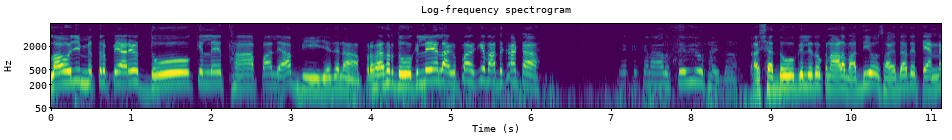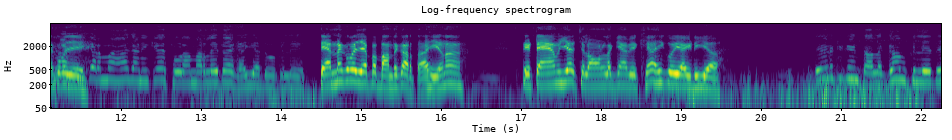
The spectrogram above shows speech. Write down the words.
ਲਓ ਜੀ ਮਿੱਤਰ ਪਿਆਰਿਓ 2 ਕਿੱਲੇ ਥਾਂ ਆਪਾਂ ਲਿਆ ਬੀਜ ਇਹਦੇ ਨਾਲ। ਪ੍ਰੋਫੈਸਰ 2 ਕਿੱਲੇ ਆ ਲਗਭਗ ਕਿ ਵੱਧ ਘੱਟ ਆ? ਇੱਕ ਕਨਾਲ ਉੱਤੇ ਵੀ ਹੋ ਸਕਦਾ। ਅੱਛਾ 2 ਕਿੱਲੇ ਤੋਂ ਕਨਾਲ ਵੱਧ ਹੀ ਹੋ ਸਕਦਾ ਤੇ 3 ਕੁ ਵਜੇ। ਕਰਮਾ ਜਾਨੀ ਕਿ 16 ਮਰਲੇ ਤਾਂ ਹੈਗਾ ਹੀ ਆ 2 ਕਿੱਲੇ। 3 ਕੁ ਵਜੇ ਆਪਾਂ ਬੰਦ ਕਰਤਾ ਸੀ ਹਨਾ। ਤੇ ਟਾਈਮ ਯਾਰ ਚਲਾਉਣ ਲੱਗਿਆ ਵੇਖਿਆ ਸੀ ਕੋਈ ਆਈਡੀਆ? ਡੇਢ ਕੁ ਘੰਟਾ ਲੱਗਾ ਉਹ ਕਿੱਲੇ ਤੇ।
